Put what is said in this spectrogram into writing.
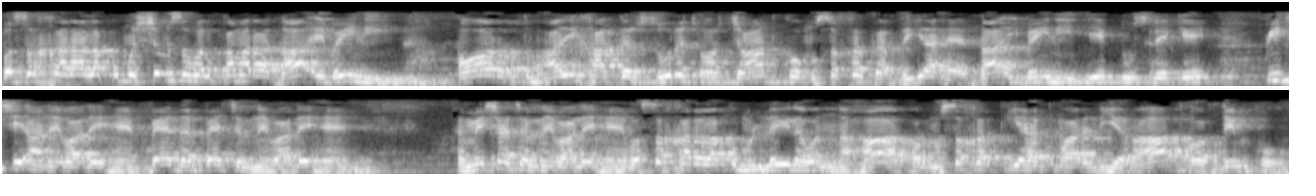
وسخر لکم الشمس والقمر دائبینی اور تمہاری خاطر سورج اور چاند کو مسخر کر دیا ہے۔ دائبینی، ایک دوسرے کے پیچھے آنے والے ہیں، پے در پے چلنے والے ہیں۔ ہمیشہ چلنے والے ہیں۔ وسخر لکم اللیل اور مسخر کیا ہے تمہارے لیے رات اور دن کو۔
